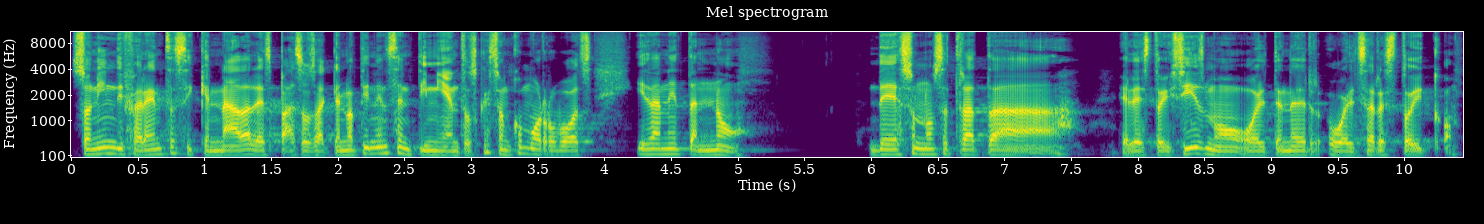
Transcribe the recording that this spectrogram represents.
son indiferentes y que nada les pasa, o sea, que no tienen sentimientos, que son como robots. Y la neta, no. De eso no se trata el estoicismo o el tener o el ser estoico,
